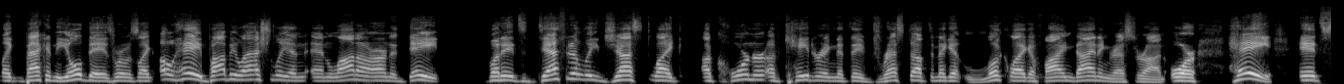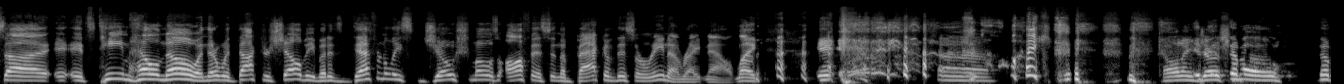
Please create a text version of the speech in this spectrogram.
like back in the old days where it was like, oh hey, Bobby Lashley and, and Lana are on a date, but it's definitely just like a corner of catering that they've dressed up to make it look like a fine dining restaurant. Or hey, it's uh it's team hell no, and they're with Dr. Shelby, but it's definitely Joe Schmo's office in the back of this arena right now. Like it Uh, like calling Joe Schmo. The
